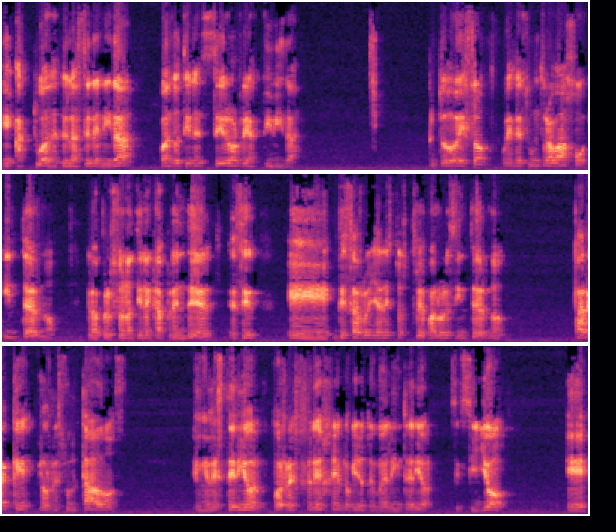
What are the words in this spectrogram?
eh, actúa desde la serenidad, cuando tiene cero reactividad. Y todo eso pues es un trabajo interno que la persona tiene que aprender, es decir, eh, desarrollar estos tres valores internos para que los resultados en el exterior pues reflejen lo que yo tengo en el interior. Si, yo eh,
